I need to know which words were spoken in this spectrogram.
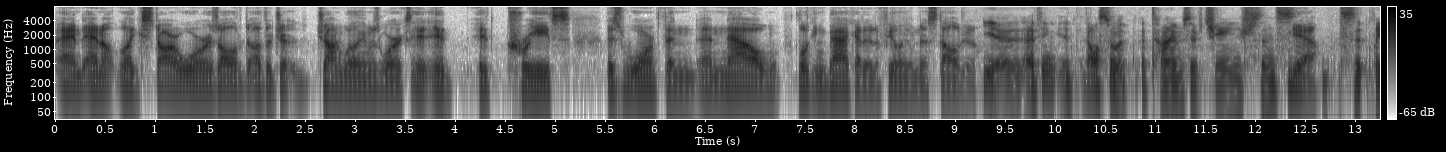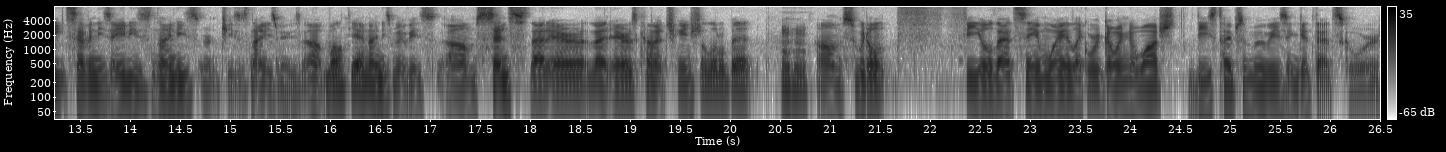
and and uh, like Star Wars, all of the other John Williams works, it it it creates this warmth and and now looking back at it, a feeling of nostalgia. Yeah, I think it also at, at times have changed since Yeah. late seventies, eighties, nineties, or Jesus, nineties movies. Uh, well, yeah, nineties movies. Um, since that era, that era's kind of changed a little bit. Mm-hmm. Um, so we don't f- feel that same way. Like we're going to watch these types of movies and get that score.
